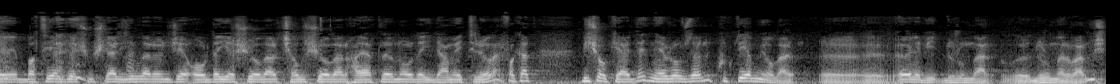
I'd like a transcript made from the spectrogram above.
e, batıya göçmüşler yıllar önce orada yaşıyorlar, çalışıyorlar, hayatlarını orada idame ettiriyorlar. Fakat birçok yerde Nevrozlarını kutlayamıyorlar. E, e, öyle bir durumlar e, durumları varmış.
